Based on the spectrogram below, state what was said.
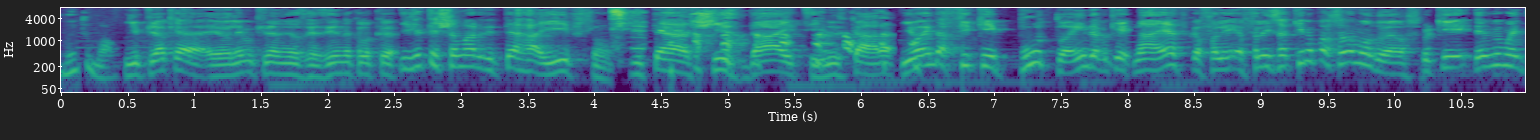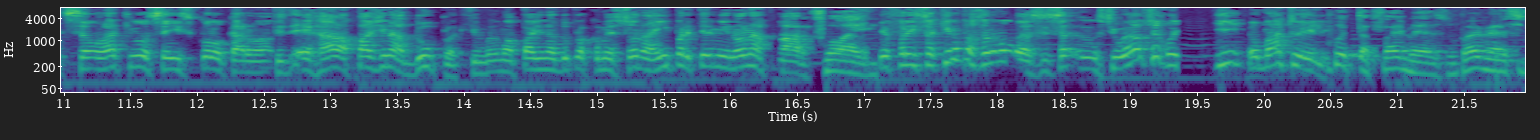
Muito bom. E o pior que é, eu lembro que nas minhas resenhas eu coloquei, devia ter chamado de Terra Y, de Terra X Dite, e os cara. E eu ainda fiquei puto ainda, porque na época eu falei, eu falei, isso aqui não passou na mão do Elcio, porque teve uma edição lá que vocês colocaram, uma- erraram a página dupla, que uma página dupla começou na ímpar e terminou na par. Foi. Eu falei, isso aqui não passou Elcio. Se, se o Elcio errou isso aqui, eu mato ele. Puta, foi mesmo, foi mesmo.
